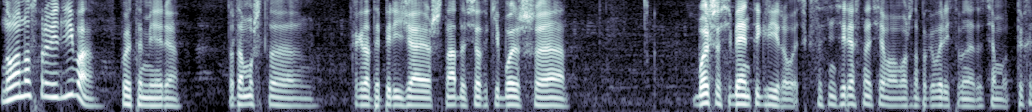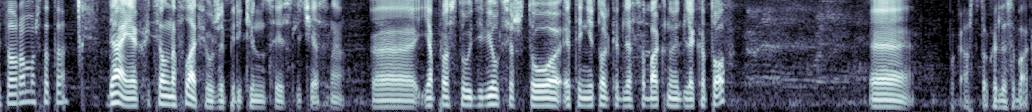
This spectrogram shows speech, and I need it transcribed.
Ну, оно справедливо в какой-то мере. Потому что, когда ты переезжаешь, надо все-таки больше больше себя интегрировать. Кстати, интересная тема, можно поговорить с тобой на эту тему. Ты хотел, Рома, что-то? Да, я хотел на Флафе уже перекинуться, если честно. Э, я просто удивился, что это не только для собак, но и для котов. Э, пока что только для собак.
